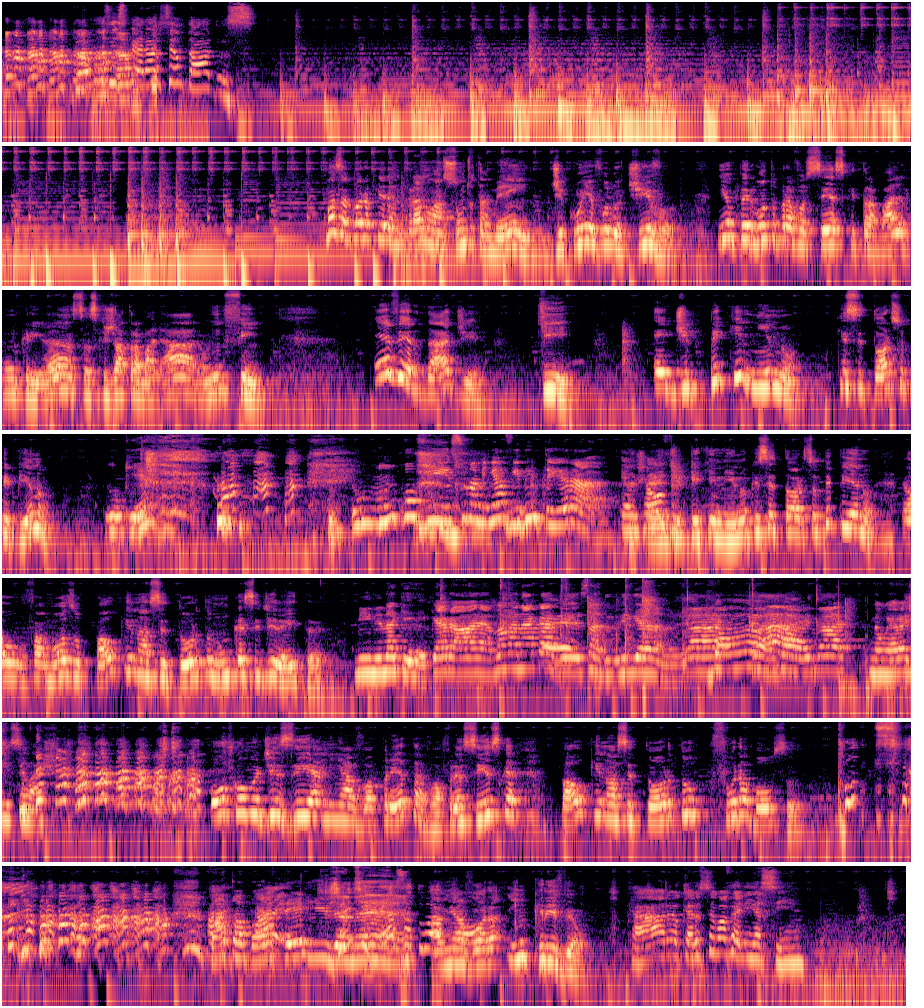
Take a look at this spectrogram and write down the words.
Vamos esperar sentados. Mas agora eu quero entrar num assunto também de cunho evolutivo. E eu pergunto pra vocês que trabalham com crianças, que já trabalharam, enfim. É verdade que é de pequenino que se torce o pepino? O quê? Eu nunca ouvi isso na minha vida inteira. Eu já É ouvi. de pequenino que se torce o pepino. É o famoso pau que nasce torto nunca se direita. Menina que quer a mão na cabeça do vegano. Vai, vai, vai. Não era isso, eu acho. Ou como dizia a minha avó preta, a avó Francisca, pau que nasce torto, fura bolso. A tua avó é terrível, gente, né? essa tua A minha avó- avó era incrível. Cara, eu quero ser uma velhinha assim.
